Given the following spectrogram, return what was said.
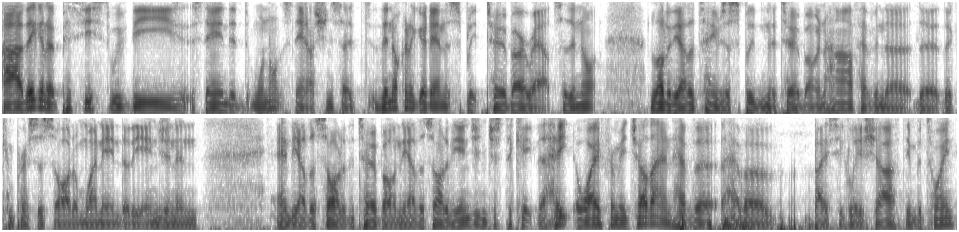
Uh, they're going to persist with the standard, well, not standard, I shouldn't say, they're not going to go down the split turbo route. So they're not, a lot of the other teams are splitting the turbo in half, having the, the, the compressor side on one end of the engine and and the other side of the turbo on the other side of the engine just to keep the heat away from each other and have a have a basically a shaft in between.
